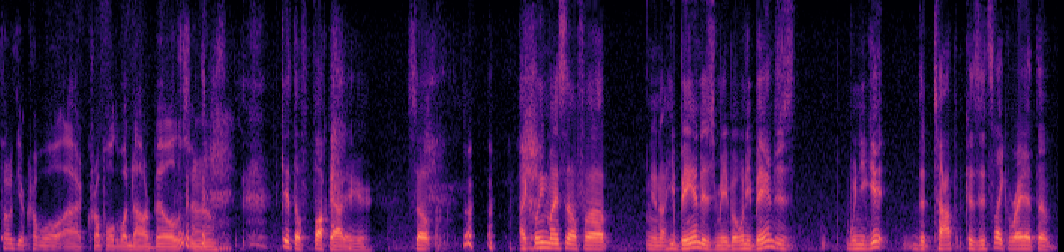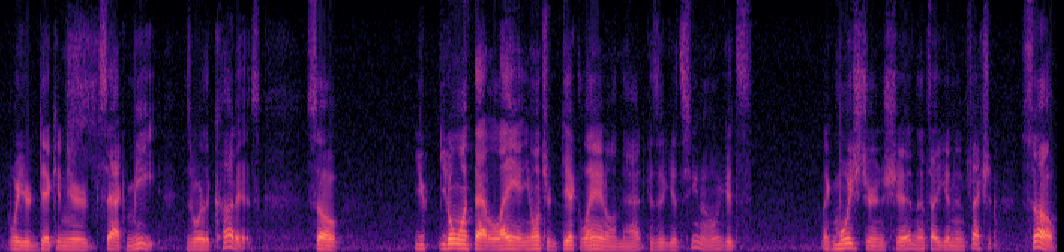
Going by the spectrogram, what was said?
throws your couple uh, crumpled one dollar bills. You know. Get the fuck out of here. So I cleaned myself up. You know, he bandaged me, but when he bandages, when you get the top, because it's like right at the where your dick and your sack meet is where the cut is. So you you don't want that laying. You don't want your dick laying on that because it gets you know it gets like moisture and shit, and that's how you get an infection. So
